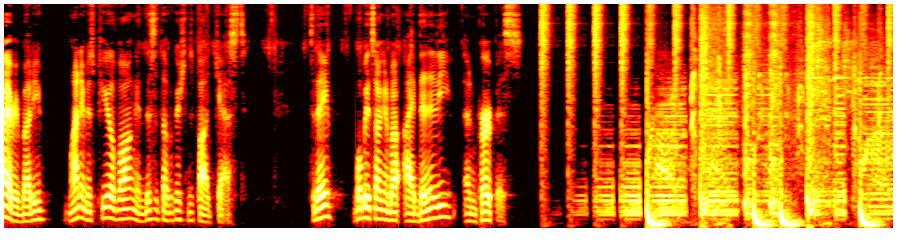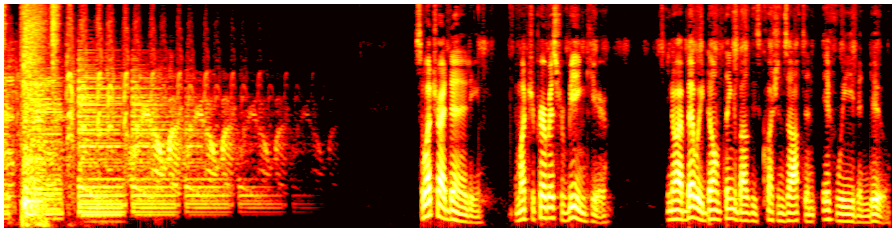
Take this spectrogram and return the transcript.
Hi, everybody. My name is Pio Vong, and this is the Christians Podcast. Today, we'll be talking about identity and purpose. So, what's your identity? And what's your purpose for being here? You know, I bet we don't think about these questions often, if we even do.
